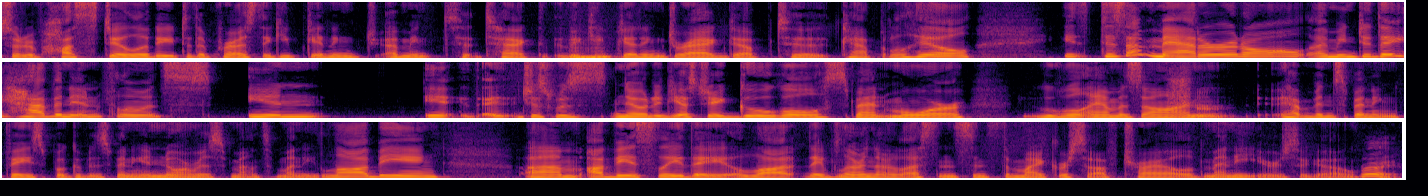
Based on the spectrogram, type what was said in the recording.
sort of hostility to the press. They keep getting, I mean, to tech. They keep getting dragged up to Capitol Hill. Is, does that matter at all? I mean, do they have an influence in? It, it just was noted yesterday. Google spent more. Google, Amazon have been spending. Facebook have been spending enormous amounts of money lobbying. Um, obviously, they a lot. They've learned their lessons since the Microsoft trial of many years ago. right.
